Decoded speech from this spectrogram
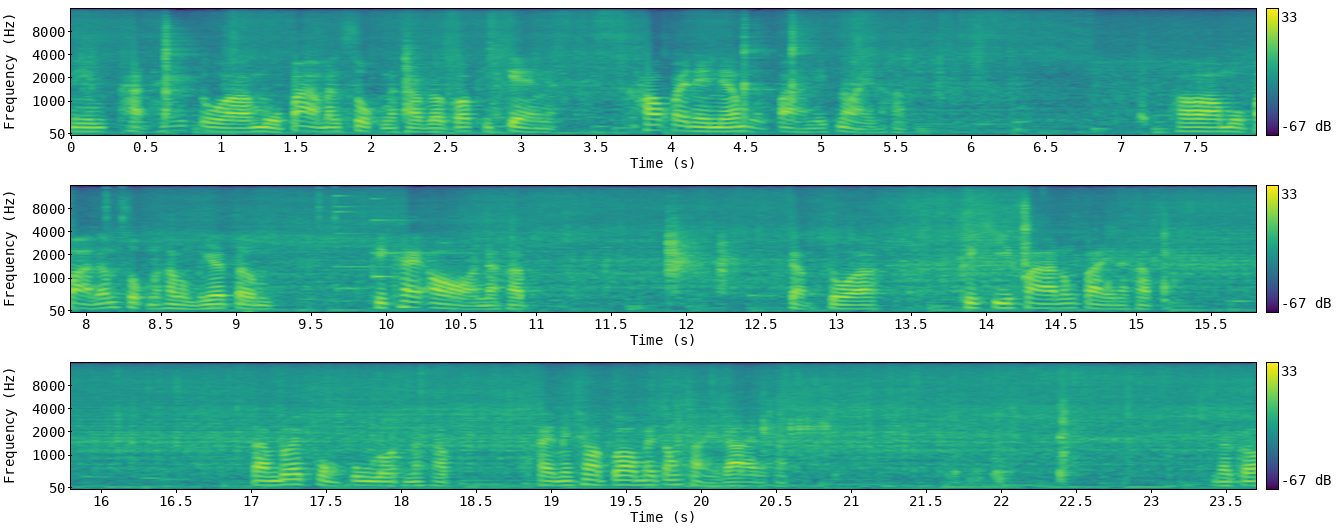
นี่ผัดให้ตัวหมูป่ามันสุกนะครับ แล้วก็พริกแกงเนี่ย เข้าไปในเนื้อหมูป่านิดหน่อยนะครับ พอหมูป่าเริ่มสุกนะครับ ผมก็จะเติมพริกไทยอ่อนนะครับ กับตัวพริกชี้ฟ้าลงไปนะครับ ตามด้วยผงปรุงรสนะครับ ใครไม่ชอบก็ไม่ต้องใส่ได้นะครับ แล้วก็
